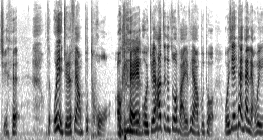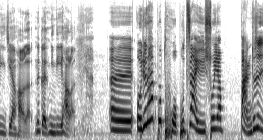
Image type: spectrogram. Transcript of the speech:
觉得我也觉得非常不妥。OK，、我觉得他这个做法也非常不妥。我先看看两位意见好了，那个敏迪好了，呃，我觉得他不妥不在于说要办，就是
